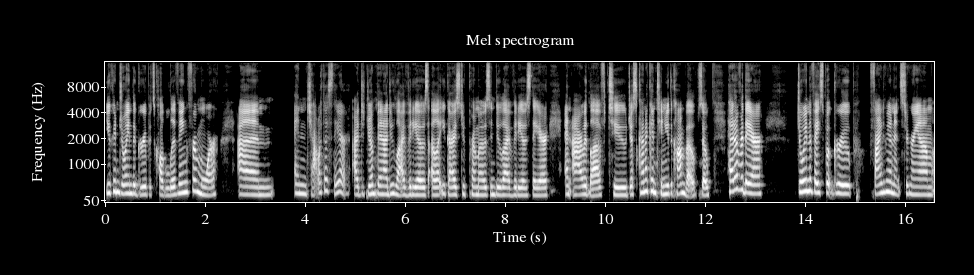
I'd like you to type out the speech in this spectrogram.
you can join the group. It's called Living for More. Um, and chat with us there. I jump in, I do live videos. I let you guys do promos and do live videos there. And I would love to just kind of continue the convo. So head over there, join the Facebook group, Find me on Instagram.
